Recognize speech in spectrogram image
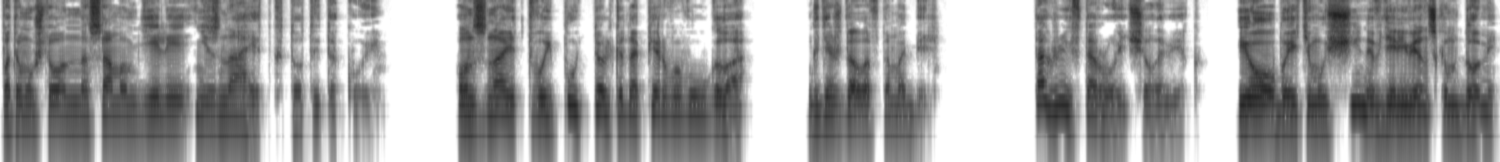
потому что он на самом деле не знает, кто ты такой. Он знает твой путь только до первого угла, где ждал автомобиль. Так же и второй человек. И оба эти мужчины в деревенском доме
